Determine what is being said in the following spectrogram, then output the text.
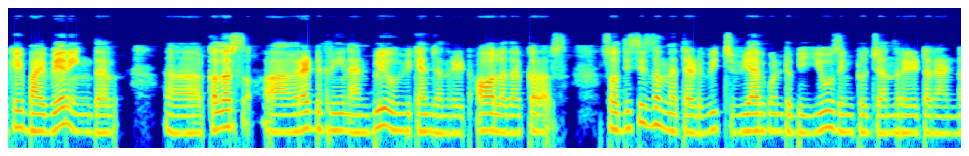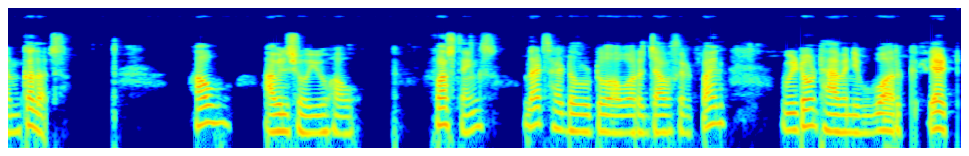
okay by varying the uh, colors uh, red green and blue we can generate all other colors. So this is the method which we are going to be using to generate random colors. How? I will show you how. First things let's head over to our javascript file. We don't have any work yet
